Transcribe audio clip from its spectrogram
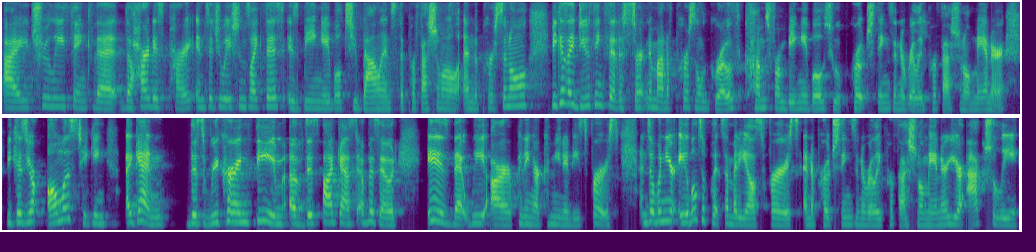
I truly think that the hardest part in situations like this is being able to balance the professional and the personal, because I do think that a certain amount of personal growth comes from being able to approach things in a really professional manner, because you're almost taking, again, this recurring theme of this podcast episode is that we are putting our communities first. And so when you're able to put somebody else first and approach things in a really professional manner, you're actually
